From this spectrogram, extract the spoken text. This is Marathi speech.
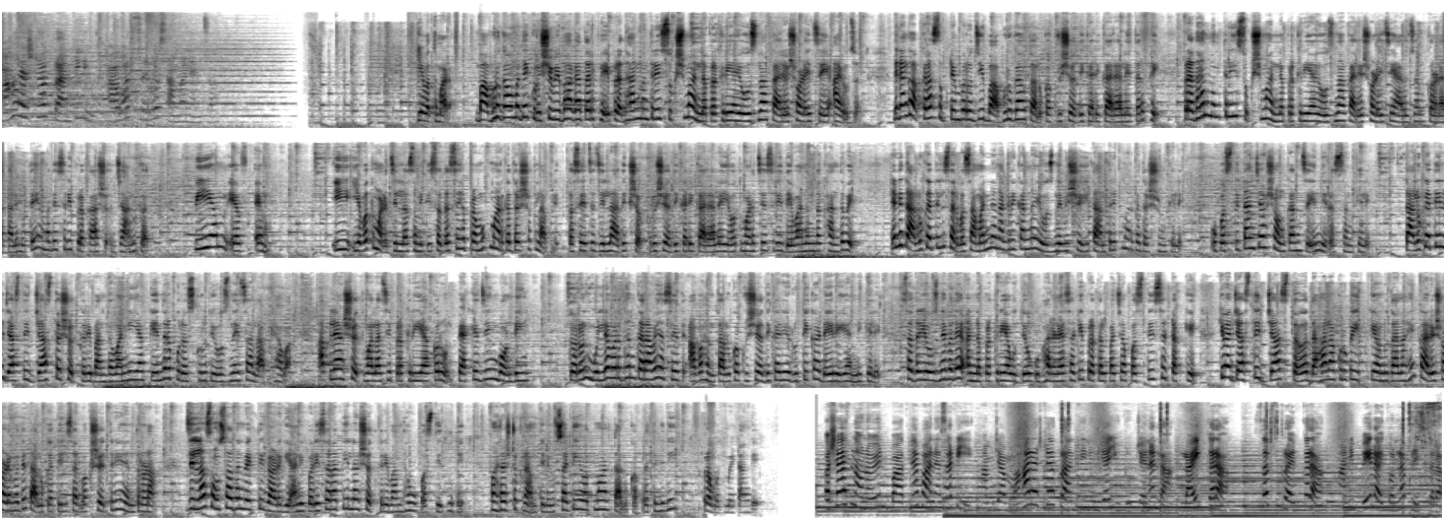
क्रांती न्यूज आवाज सर्वसामान्यांचा. यवतमाळ बाभुळगावमध्ये कृषी विभागातर्फे प्रधानमंत्री सूक्ष्म अन्न प्रक्रिया योजना कार्यशाळेचे आयोजन. दिनांक अकरा सप्टेंबर रोजी बाभुळगाव तालुका कृषी अधिकारी कार्यालयातर्फे प्रधानमंत्री सूक्ष्म अन्न प्रक्रिया योजना कार्यशाळेचे आयोजन करण्यात आले होते. यामध्ये Shri Prakash Jankar P M F M E Yavatmal जिल्हा समिती सदस्य हे प्रमुख मार्गदर्शक लाभले. तसेच जिल्हा अधीक्षक कृषी अधिकारी कार्यालय यवतमाळचे श्री देवानंद खांदवे यांनी तालुक्यातील सर्वसामान्य नागरिकांना योजनेविषयी तांत्रिक मार्गदर्शन केले. उपस्थितांच्या शंकांचे निरसन केले. तालुक्यातील जास्तीत जास्त शेतकरी बांधवांनी या केंद्र पुरस्कृत योजनेचा लाभ घ्यावा. आपल्या शेतमालाची प्रक्रिया करून पॅकेजिंग बॉन्डिंग करून मूल्यवर्धन करावे असे आवाहन तालुका कृषी अधिकारी ऋतिका डेरे यांनी केले. सदर योजनेमध्ये अन्न प्रक्रिया उद्योग उभारण्यासाठी प्रकल्पाच्या पस्तीस टक्के किंवा जास्तीत जास्त दहा लाख रुपये इतके अनुदान आहे कार्यशाळेमध्ये तालुक्यातील सर्व क्षेत्रीय यंत्रणा. जिल्हा संसाधन व्यक्ती गाडगे आणि परिसरातील शेतकरी बांधव उपस्थित होते. महाराष्ट्र क्रांती न्यूजसाठी यवतमाळ तालुका प्रतिनिधी प्रमोद मेटांगे. अशाच नवनवीन बातम्या पाहण्यासाठी आमच्या महाराष्ट्र क्रांती न्यूज या यूट्यूब चॅनलला लाईक करा सबस्क्राईब करा आणि बेल आयकॉनला प्रेस करा.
